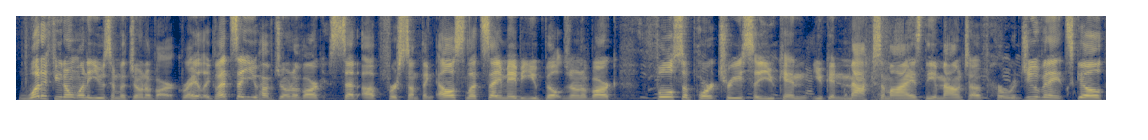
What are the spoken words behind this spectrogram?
what if you don't want to use him with Joan of Arc right like let's say you have Joan of Arc set up for something else let's say maybe you built Joan of Arc full support tree so you can you can maximize the amount of her rejuvenate skill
